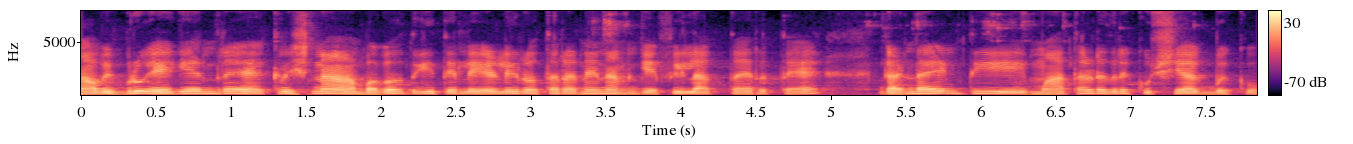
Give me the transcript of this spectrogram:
ನಾವಿಬ್ಬರು ಹೇಗೆ ಅಂದರೆ ಕೃಷ್ಣ ಭಗವದ್ಗೀತೆಯಲ್ಲಿ ಹೇಳಿರೋ ಥರನೇ ನನಗೆ ಫೀಲ್ ಆಗ್ತಾ ಇರುತ್ತೆ. ಗಂಡ ಹೆಂಡ್ತಿ ಮಾತಾಡಿದ್ರೆ ಖುಷಿಯಾಗಬೇಕು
